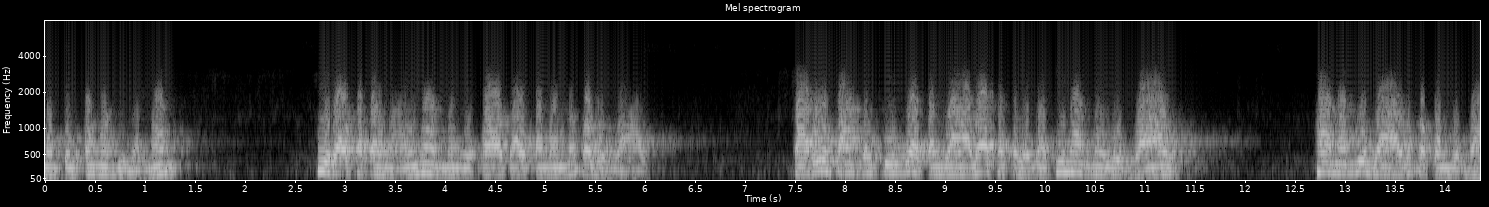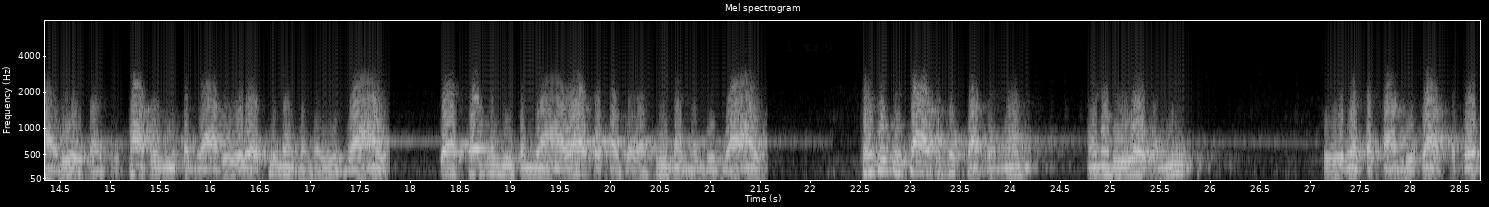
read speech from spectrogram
มันเป็นต้องมันอยู่อย่างนั้น ที่เราจะไปหมายนั่นมันไม่พอใจกับมันมันก็วุ่นวาย แต่รู้ตามเป็นจริงด้วยปัญญาแล้วจะเห็นว่าที่นั่นไม่วุ่นวายถ้ามันวุ่นวายมันก็คงวุ่นวายเรื่อยไปถ้าคุณมีปัญญารู้แล้วที่นั่นมันไม่วุ่นวายแต่คนไม่มีปัญญาแล้วก็เข้าใจที่นั่นมันวุ่นวายพระพุทธเจ้าท่านตรัสอย่างนั้นให้มาดูโลกอันนี้คือราชการอยู่ราชรถ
